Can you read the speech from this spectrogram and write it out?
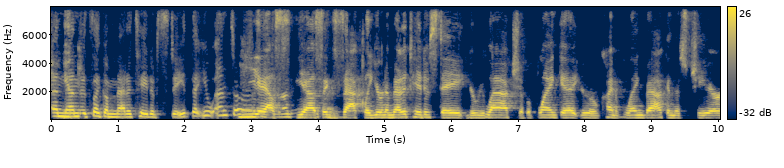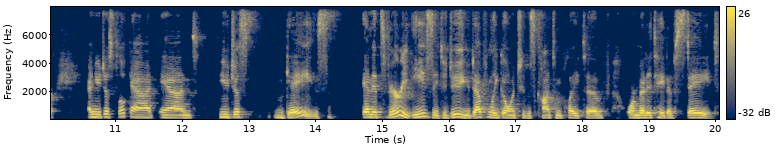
And then it's like a meditative state that you enter? Yes, yes, exactly. You're in a meditative state, you're relaxed, you have a blanket, you're kind of laying back in this chair, and you just look at and you just gaze. And it's very easy to do. You definitely go into this contemplative or meditative state.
